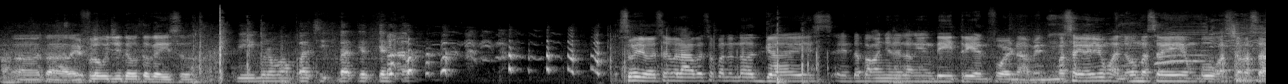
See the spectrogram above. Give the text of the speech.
Ah, taray. Flow G daw to guys. oh. Hindi mo naman pansit batyat ganito. So yun, salamat sa panonood guys and abangan nyo na lang yung day 3 and 4 namin. Masaya yung ano, masaya yung bukas tsaka sa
